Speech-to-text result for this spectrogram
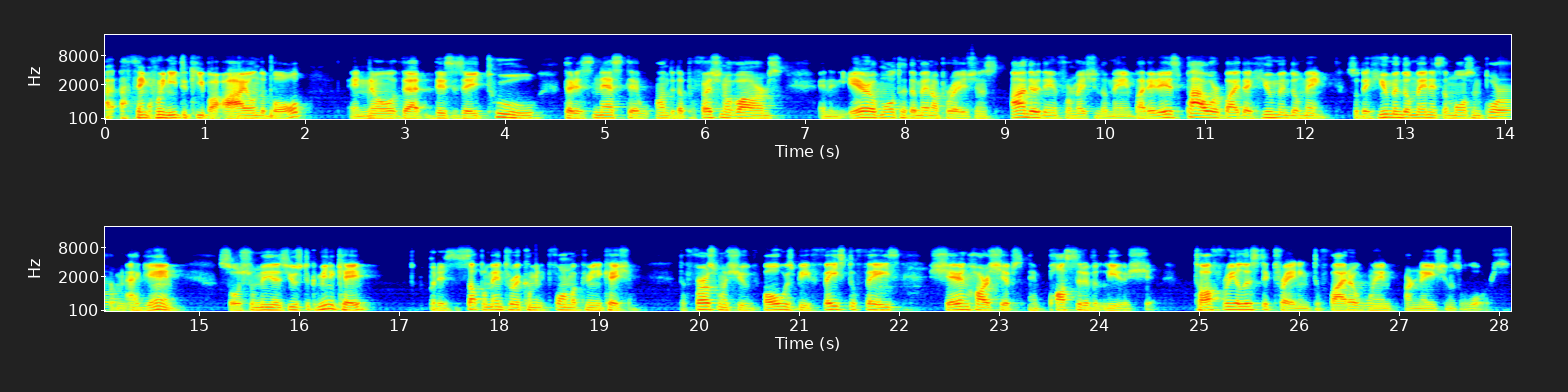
I, I think we need to keep our eye on the ball and know that this is a tool that is nested under the profession of arms and in the area of multi-domain operations under the information domain, but it is powered by the human domain. So the human domain is the most important. Again, social media is used to communicate, but it's a supplementary form of communication. The first one should always be face-to-face, sharing hardships, and positive leadership. Tough, realistic training to fight or win our nation's wars.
